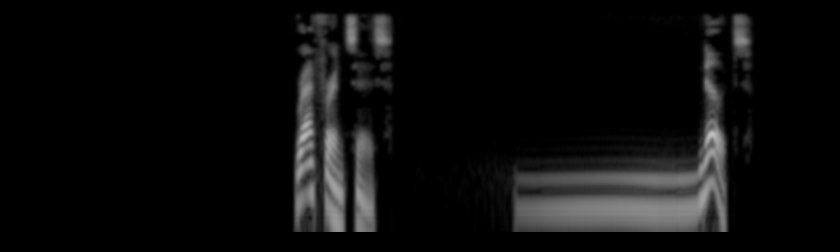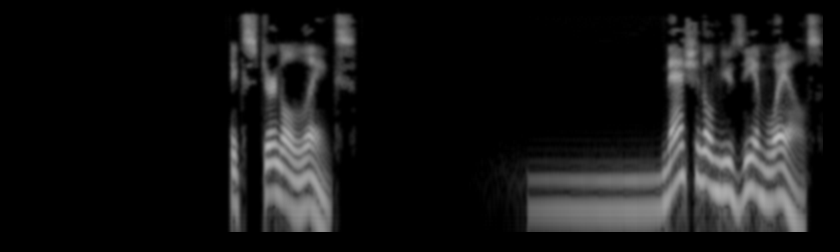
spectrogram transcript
References. Notes. External links. National Museum Wales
